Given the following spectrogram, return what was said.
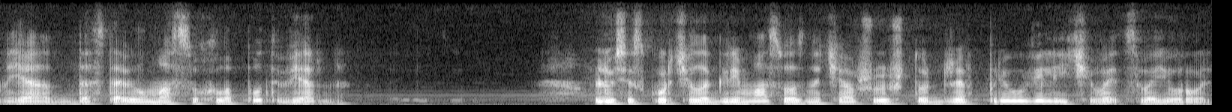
Я доставил массу хлопот, верно? Люси скорчила гримасу, означавшую, что Джефф преувеличивает свою роль.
